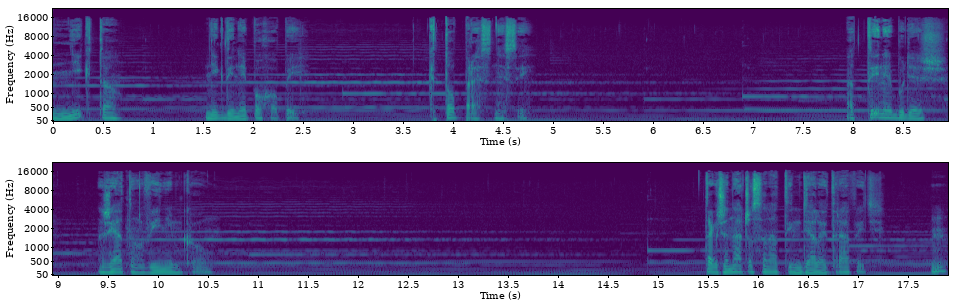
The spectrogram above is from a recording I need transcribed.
nikto nikdy nepochopí, kto presne si. A ty nebudeš žiadnou výnimkou. Takže na čo sa nad tým ďalej trápiť? Hm?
